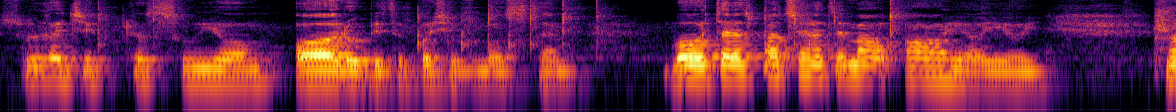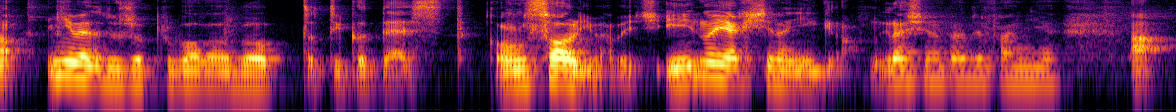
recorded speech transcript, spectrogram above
Słychać jak pracują. O, lubię ten poziom z mostem. Bo teraz patrzę na te małe... Oj, oj, oj. No, nie będę dużo próbował, bo to tylko test konsoli ma być. I no jak się na niej gra. Gra się naprawdę fajnie. A,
